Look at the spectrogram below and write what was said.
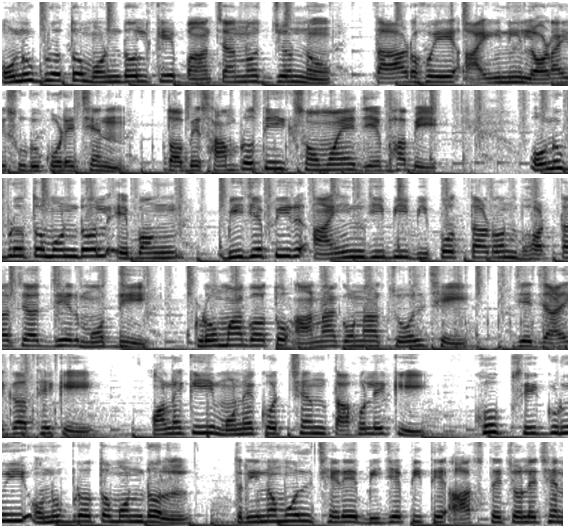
অনুব্রত মণ্ডলকে বাঁচানোর জন্য তার হয়ে আইনি লড়াই শুরু করেছেন। তবে সাম্প্রতিক সময়ে যেভাবে অনুব্রত মণ্ডল এবং বিজেপির আইনজীবী বিপত্তারণ ভট্টাচার্যের মধ্যে ক্রমাগত আনাগোনা চলছে যে জায়গা থেকে অনেকেই মনে করছেন তাহলে কি খুব শীঘ্রই অনুব্রত মণ্ডল তৃণমূল ছেড়ে বিজেপিতে আসতে চলেছেন।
